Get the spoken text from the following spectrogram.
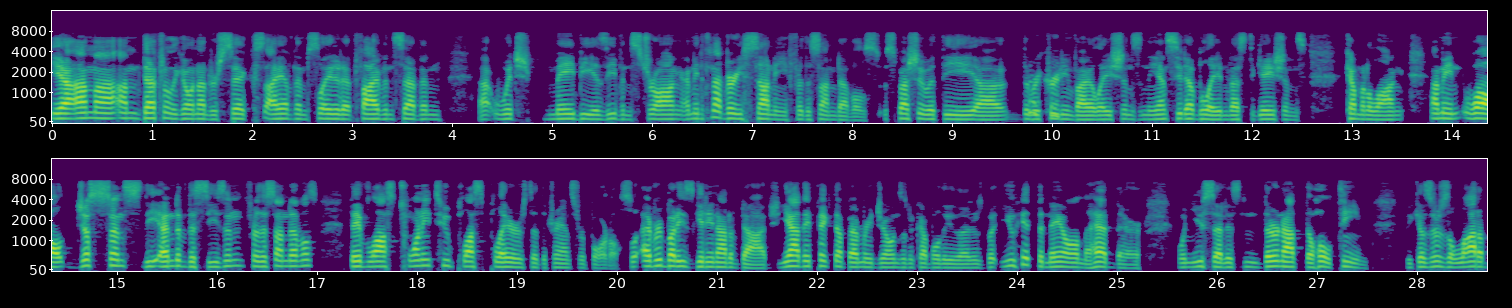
Yeah, I'm uh, I'm definitely going under six. I have them slated at five and seven, uh, which maybe is even strong. I mean, it's not very sunny for the Sun Devils, especially with the uh, the recruiting violations and the NCAA investigations coming along. I mean, well, just since the end of the season for the Sun Devils, they've lost 22 plus players to the transfer portal. So everybody's getting out of Dodge. Yeah, they picked up Emory Jones and a couple of these others, but you hit the nail on the head there when you said it's they're not the whole team because there's a lot of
